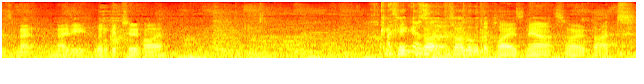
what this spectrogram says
is maybe a little bit too high. I think because I, I look at the players now. Sorry, but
